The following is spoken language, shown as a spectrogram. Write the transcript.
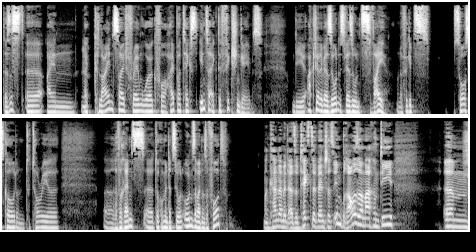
Das ist äh, ein Ja. a Client-Side Framework for Hypertext Interactive Fiction Games. Und die aktuelle Version ist Version 2. Und dafür gibt's Source Code und Tutorial, äh, Referenz, äh, Dokumentation und so weiter und so fort. Man kann damit also Text-Adventures im Browser machen, die, ähm,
